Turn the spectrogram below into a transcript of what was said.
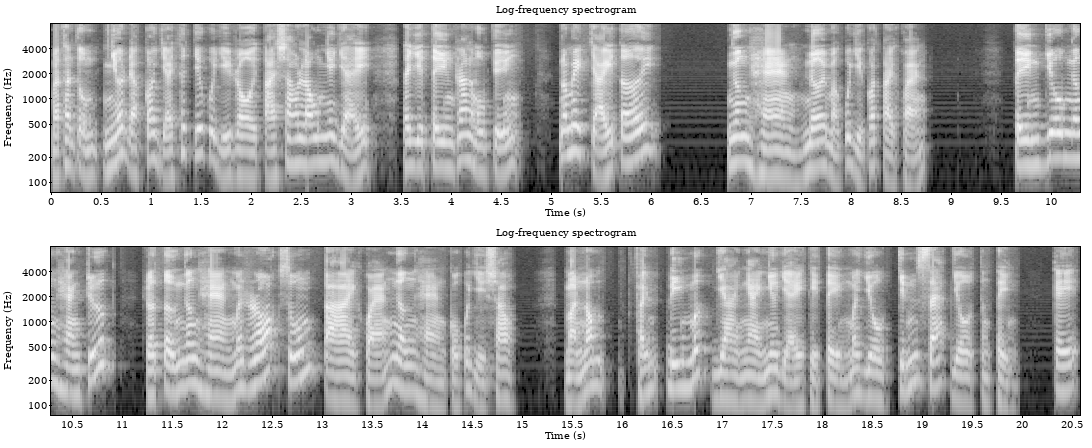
Mà Thanh Tùng nhớ đã có giải thích với quý vị rồi tại sao lâu như vậy. Tại vì tiền ra là một chuyện, nó mới chạy tới ngân hàng nơi mà quý vị có tài khoản. Tiền vô ngân hàng trước, rồi từ ngân hàng mới rót xuống tài khoản ngân hàng của quý vị sau. Mà nó phải đi mất vài ngày như vậy thì tiền mới vô chính xác vô tiền cái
